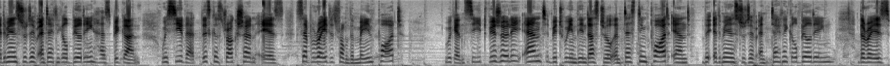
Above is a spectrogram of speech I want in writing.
administrative and technical building has begun. We see that this construction is separated from the main part we can see it visually and between the industrial and testing part and the administrative and technical building there is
